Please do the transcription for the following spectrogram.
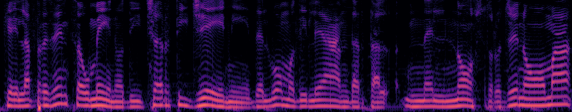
che la presenza o meno di certi geni dell'uomo di Neanderthal nel nostro genoma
